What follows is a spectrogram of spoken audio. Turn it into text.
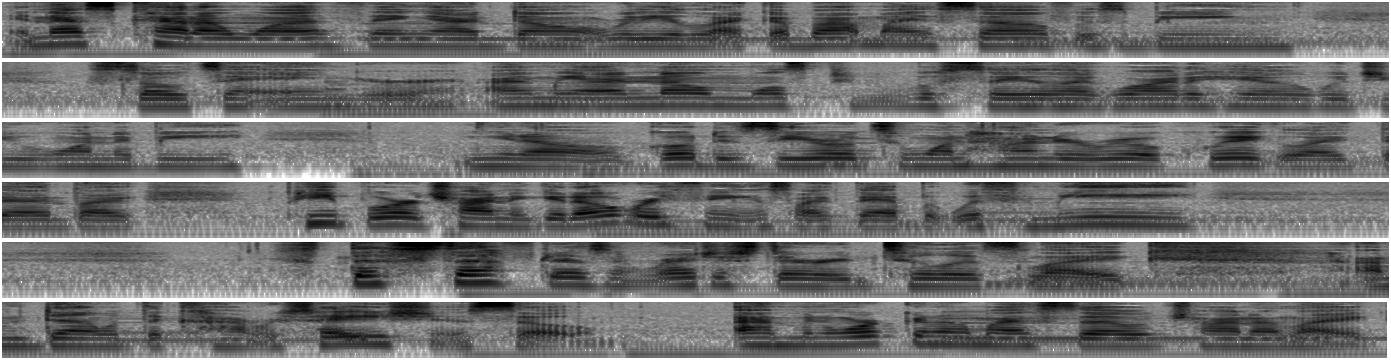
And that's kind of one thing I don't really like about myself is being slow to anger. I mean, I know most people will say like why the hell would you want to be, you know, go to 0 to 100 real quick like that? Like people are trying to get over things like that, but with me the stuff doesn't register until it's like I'm done with the conversation. So, I've been working on myself, trying to like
